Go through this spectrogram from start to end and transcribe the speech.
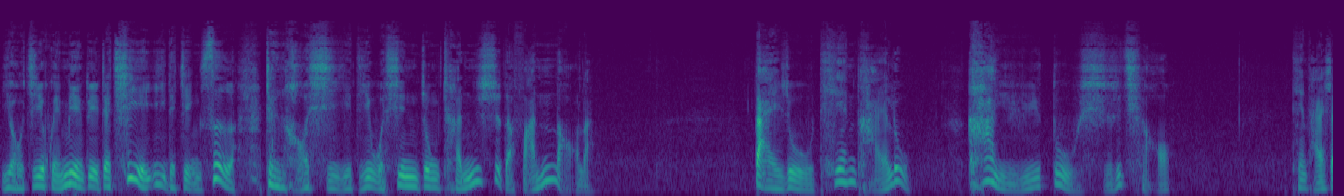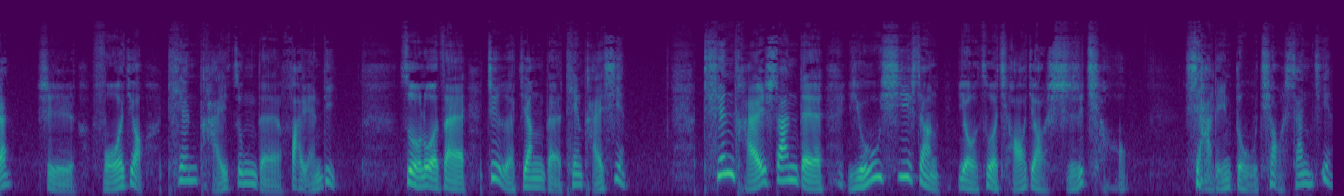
有机会面对这惬意的景色，正好洗涤我心中尘世的烦恼了。带入天台路，看鱼渡石桥。天台山是佛教天台宗的发源地。坐落在浙江的天台县，天台山的游溪上有座桥叫石桥，下临陡峭山涧。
